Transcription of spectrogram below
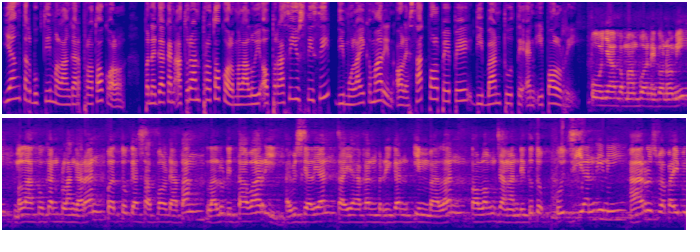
yang terbukti melanggar protokol. Penegakan aturan protokol melalui operasi justisi dimulai kemarin oleh Satpol PP dibantu TNI Polri. Punya kemampuan ekonomi, melakukan pelanggaran, petugas Satpol datang, lalu ditawari. Habis sekalian, saya akan berikan imbalan, tolong jangan ditutup. Ujian ini harus Bapak Ibu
